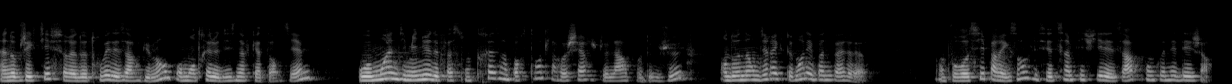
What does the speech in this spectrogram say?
Un objectif serait de trouver des arguments pour montrer le 19 14e, ou au moins diminuer de façon très importante la recherche de l'arbre de jeu en donnant directement les bonnes valeurs. On pourrait aussi, par exemple, essayer de simplifier les arbres qu'on connaît déjà.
